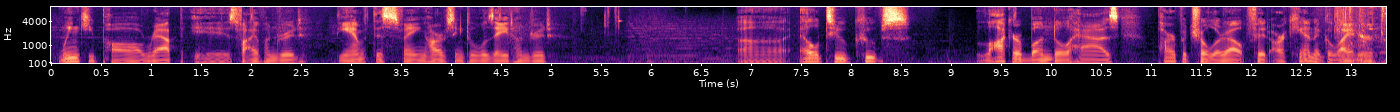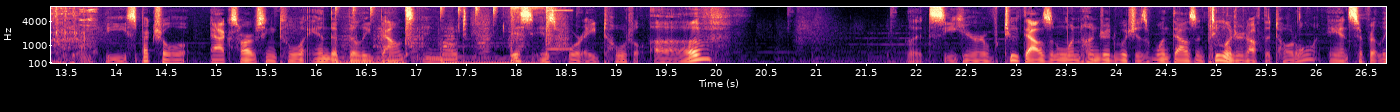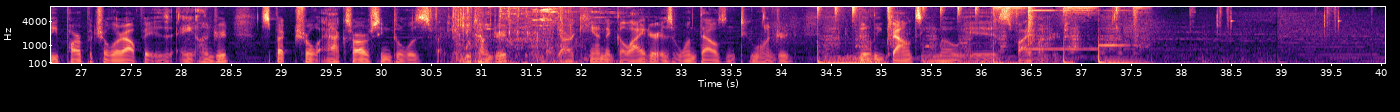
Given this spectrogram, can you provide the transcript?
Winky Paw wrap is 500. The Amethyst Fang harvesting tool is 800. Uh, L2 Coops locker bundle has Par Patroller outfit, Arcana glider, the Spectral axe harvesting tool, and the Billy Bounce emote. This is for a total of let's see here 2100 which is 1200 off the total. And separately par patroller outfit is 800 spectral axe harvesting tool is 800 the arcana glider is 1200 billy bounce emo is 500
